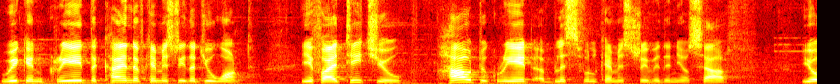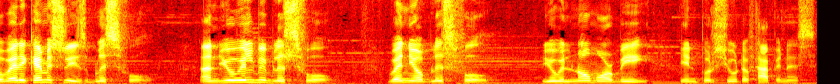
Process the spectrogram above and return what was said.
we can create the kind of chemistry that you want. If I teach you how to create a blissful chemistry within yourself, your very chemistry is blissful and you will be blissful. When you're blissful, you will no more be in pursuit of happiness,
